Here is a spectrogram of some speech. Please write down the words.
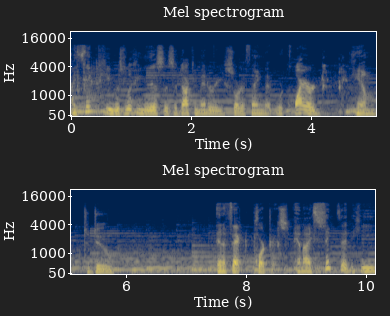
I think he was looking at this as a documentary sort of thing that required him to do, in effect, portraits. And I think that he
